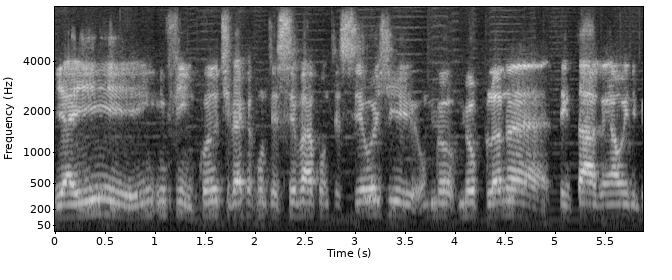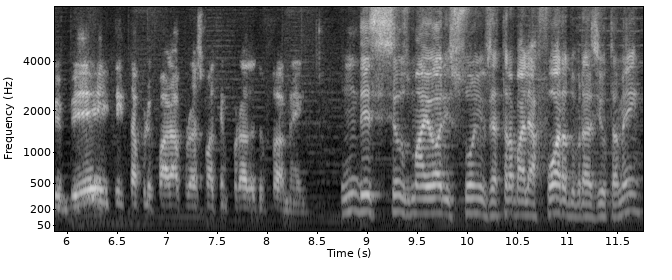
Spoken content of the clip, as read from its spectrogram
E aí, enfim, quando tiver que acontecer, vai acontecer. Hoje, o meu, meu plano é tentar ganhar o NBB e tentar preparar a próxima temporada do Flamengo. Um desses seus maiores sonhos é trabalhar fora do Brasil também?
